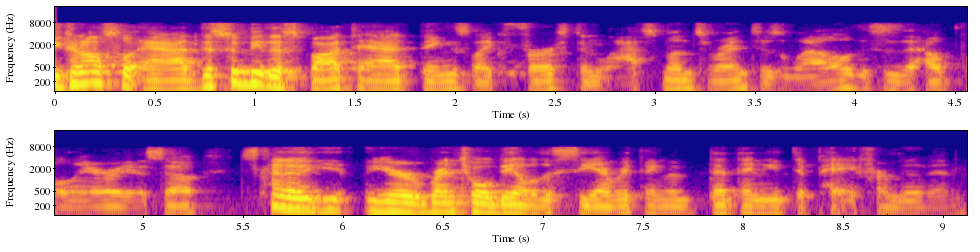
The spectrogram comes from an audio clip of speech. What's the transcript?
You can also add, this would be the spot to add things like first and last month's rent as well. This is a helpful area. So just kind of your renter will be able to see everything that they need to pay for move-in.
